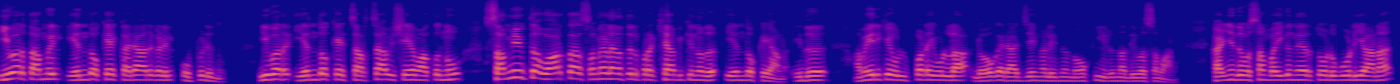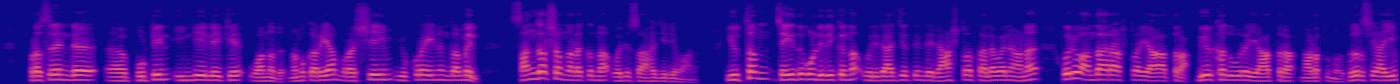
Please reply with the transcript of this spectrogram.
ഇവർ തമ്മിൽ എന്തൊക്കെ കരാറുകളിൽ ഒപ്പിടുന്നു? ഇവർ എന്തൊക്കെ ചർച്ചാ വിഷയമാക്കുന്നു സംയുക്ത വാർത്താ സമ്മേളനത്തിൽ പ്രഖ്യാപിക്കുന്നത് എന്തൊക്കെയാണ്? ഇത് അമേരിക്ക ഉൾപ്പെടെയുള്ള ലോകരാജ്യങ്ങൾ ഇന്ന് നോക്കിയിരുന്ന ദിവസമാണ്. കഴിഞ്ഞ ദിവസം വൈകുന്നേരത്തോടു കൂടിയാണ് പ്രസിഡന്റ് പുടിൻ ഇന്ത്യയിലേക്ക് വന്നത്. നമുക്കറിയാം റഷ്യയും യുക്രൈനും തമ്മിൽ സംഘർഷം നടക്കുന്ന ഒരു സാഹചര്യമാണ്. യുദ്ധം ചെയ്തുകൊണ്ടിരിക്കുന്ന ഒരു രാജ്യത്തിന്റെ രാഷ്ട്ര തലവനാണ് ഒരു അന്താരാഷ്ട്ര യാത്ര ദീർഘദൂര യാത്ര നടത്തുന്നത്. തീർച്ചയായും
